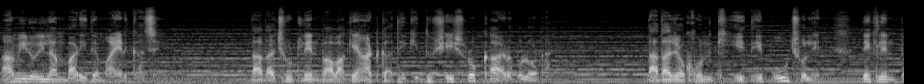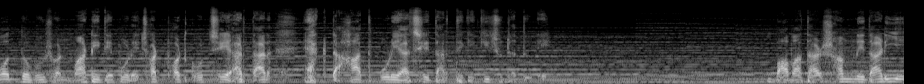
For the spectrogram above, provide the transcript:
আমি রইলাম বাড়িতে মায়ের কাছে। দাদা ছুটলেন বাবাকে আটকাতে, কিন্তু শেষ রক্ষা আর হলো না। দাদা যখন খেতে পৌঁছলেন, দেখলেন পদ্মভূষণ মাটিতে পড়ে ছটফট করছে আর তার একটা হাত পড়ে আছে তার থেকে কিছুটা দূরে। বাবা তার সামনে দাঁড়িয়ে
